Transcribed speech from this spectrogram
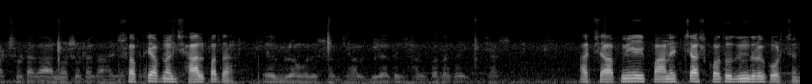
আটশো টাকা আর নশো টাকা হাজার সব কি আপনার ঝাল পাতা? এগুলো আমাদের সব ঝাল বিরাতে ঝাল পাতাটাই চাষ। আচ্ছা আপনি এই পানের চাষ কতদিন ধরে করছেন?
